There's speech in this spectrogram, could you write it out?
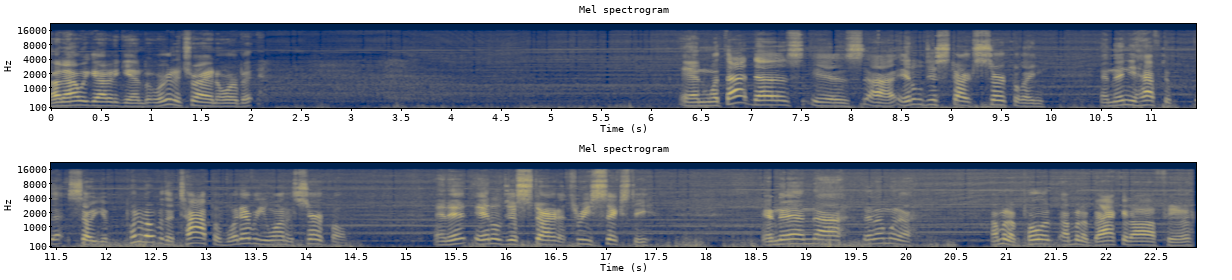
oh, now we got it again, but we're going to try an orbit. And what that does is uh, it'll just start circling and then you have to, so you put it over the top of whatever you want to circle and it, it'll just start at 360. And then, uh, then I'm gonna, I'm gonna pull it, I'm gonna back it off here.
